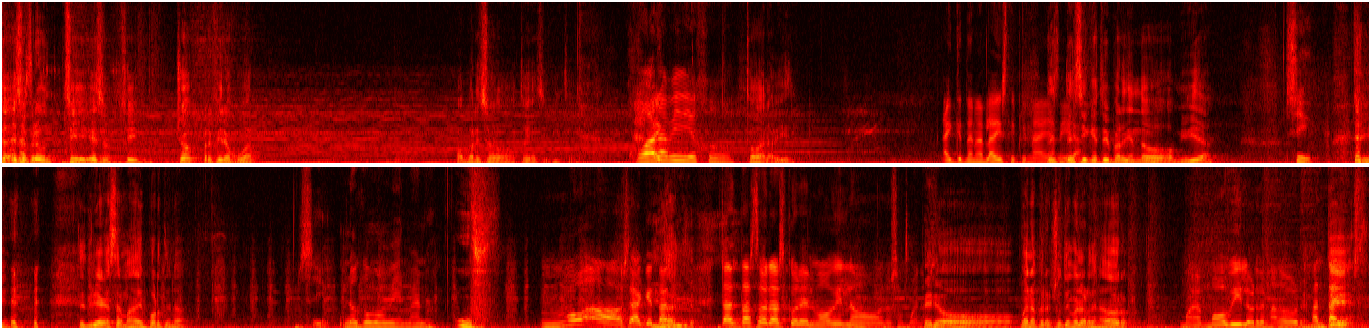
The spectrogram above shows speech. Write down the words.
esa, esa Bueno, pregun- sí, eso, sí. Yo prefiero jugar. O por eso estoy así, ¿viste? Jugar Ay. a videojuegos. toda la vida. Hay que tener la disciplina de. ¿Decís que estoy perdiendo mi vida? Sí. Sí. Tendría que hacer más deporte, ¿no? Sí. No como mi hermana. Uf. ¡Mua! O sea, que tan- tantas horas con el móvil no, no son buenas. Pero, bueno, pero yo tengo el ordenador. Bueno, móvil, ordenador, Me monté, pantallas.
